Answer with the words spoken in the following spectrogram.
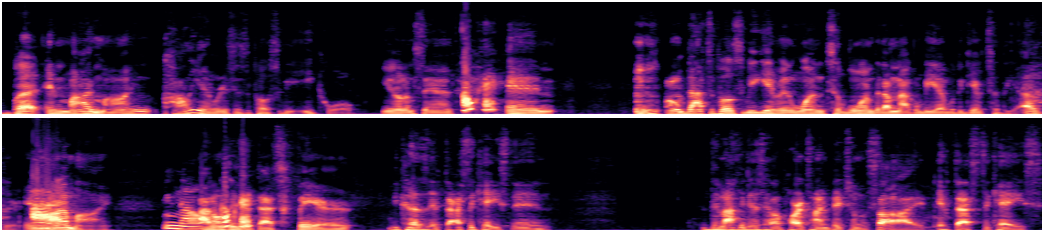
But in my mind, polyamorous is supposed to be equal. You know what I'm saying? okay. And I'm not supposed to be giving one to one that I'm not going to be able to give to the other. In I- my mind. No. I don't okay. think that that's fair because if that's the case, then then I can just have a part time bitch on the side. If that's the case,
